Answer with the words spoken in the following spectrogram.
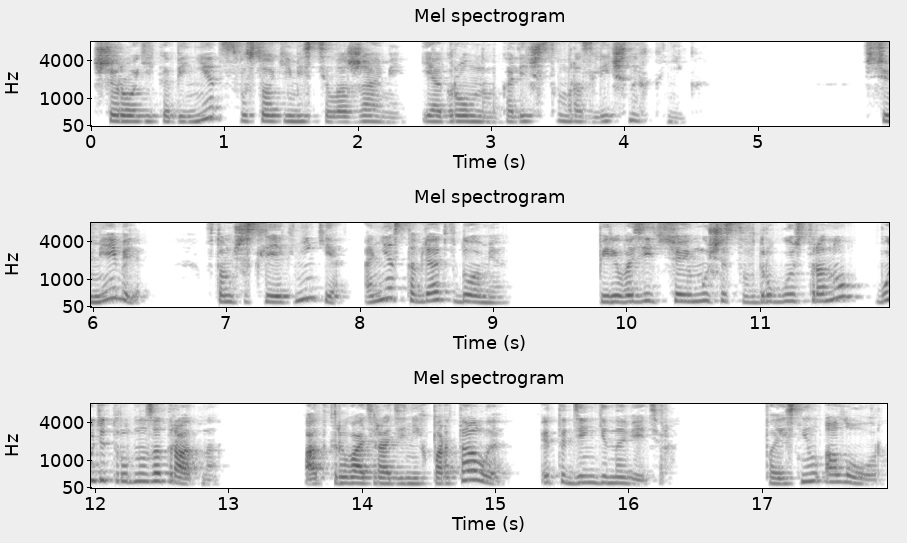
Широкий кабинет с высокими стеллажами и огромным количеством различных книг. Всю мебель, в том числе и книги, они оставляют в доме. Перевозить все имущество в другую страну будет труднозатратно, а открывать ради них порталы – это деньги на ветер, пояснил Алоор.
